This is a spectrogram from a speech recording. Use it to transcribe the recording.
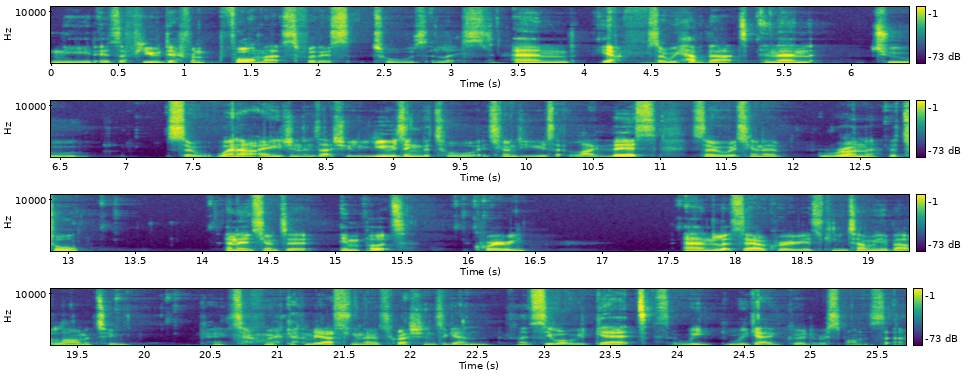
need is a few different formats for this tools list. And yeah, so we have that. And then to so when our agent is actually using the tool, it's going to use it like this. So it's going to run the tool and then it's going to input query. And let's say our query is, can you tell me about Llama 2? Okay, so we're going to be asking those questions again. Let's see what we get. So we, we get a good response there.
